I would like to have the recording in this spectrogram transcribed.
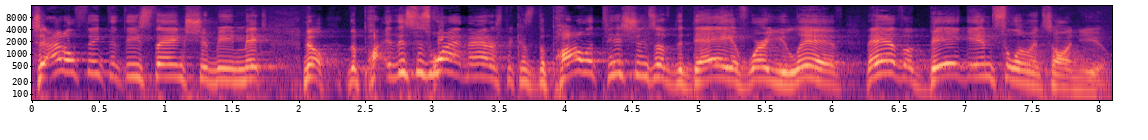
See, I don't think that these things should be mixed. No, the, this is why it matters because the politicians of the day of where you live, they have a big influence on you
